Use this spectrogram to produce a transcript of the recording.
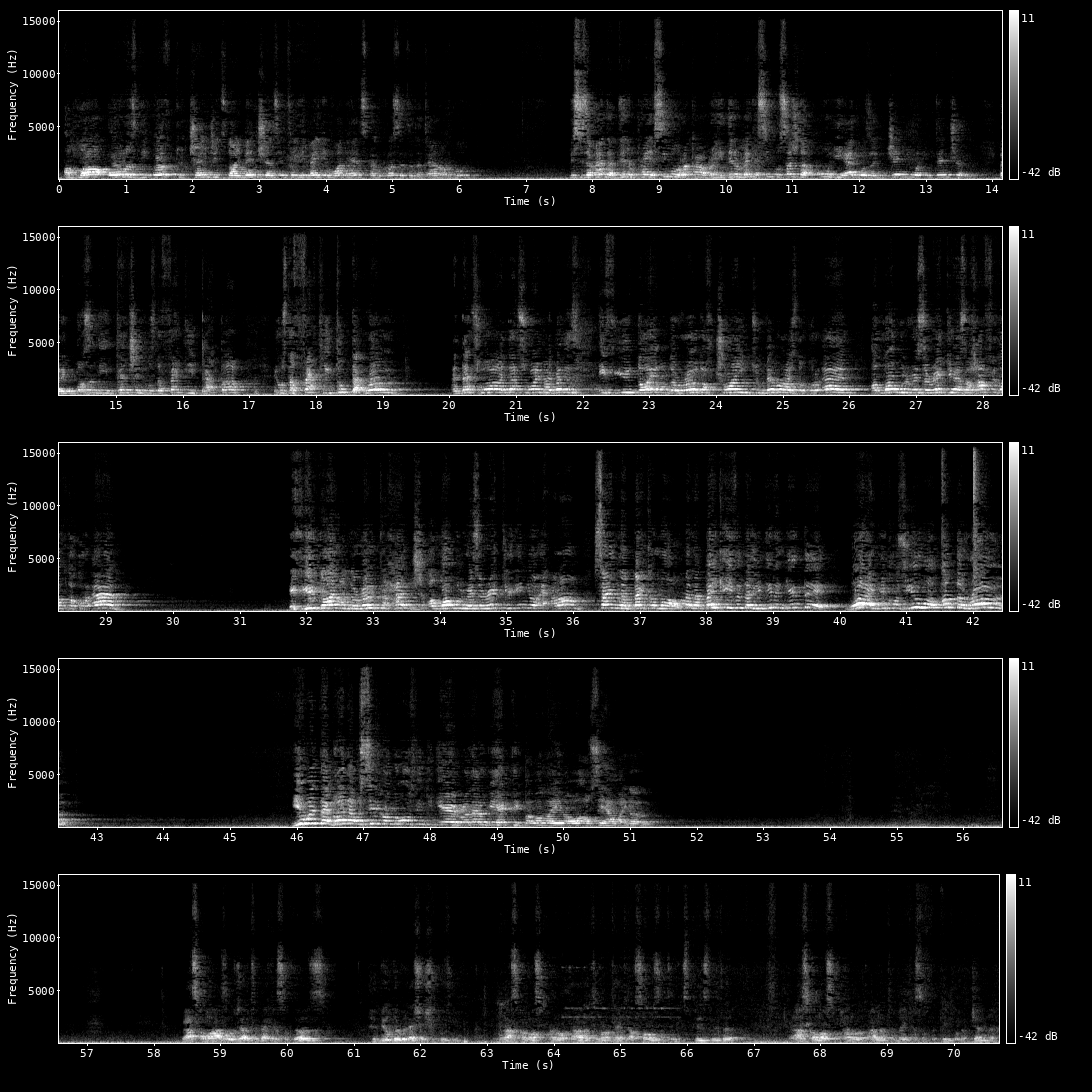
Allah orders the earth to change its dimensions until He made him one handstand closer to the town of good. This is a man that didn't pray a single rak'ah, He didn't make a single sajda. All he had was a genuine intention. But it wasn't the intention, it was the fact he packed up. It was the fact he took that road. And that's why, that's why, my brothers, if you die on the road of trying to memorize the Quran, Allah will resurrect you as a hafiz of the Quran. If you die on the road to Hajj, Allah will resurrect you in your ihram, saying labbaik Allahumma labbaik, even though you didn't get there. Why? Because you were on the road. You weren't that guy that was sitting on the wall thinking, yeah, bro, that'll be hectic, but wallah, you know, I'll see how I go. We ask Allah to make us of those who build a relationship with Him. We ask Allah subhanahu wa ta'ala to not take our souls until He's pleased with it. We ask Allah subhanahu wa ta'ala to make us of the people of Jannah.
